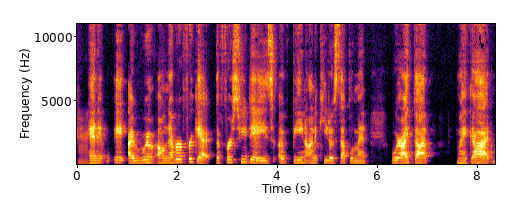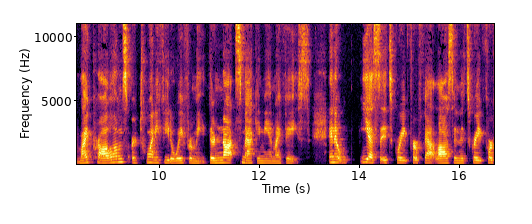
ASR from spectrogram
Hmm. And it, it I re- I'll never forget the first few days of being on a keto supplement where I thought, my God, my problems are 20 feet away from me. They're not smacking me in my face. And it, yes, it's great for fat loss and it's great for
